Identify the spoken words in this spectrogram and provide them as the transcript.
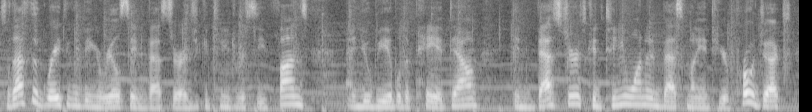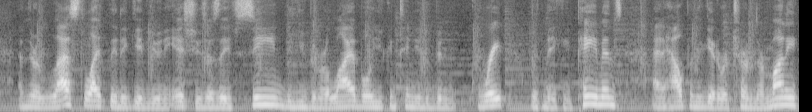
So that's the great thing with being a real estate investor as you continue to receive funds and you'll be able to pay it down. Investors continue on to invest money into your projects and they're less likely to give you any issues as they've seen that you've been reliable, you continue to be great with making payments and helping to get a return on their money.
